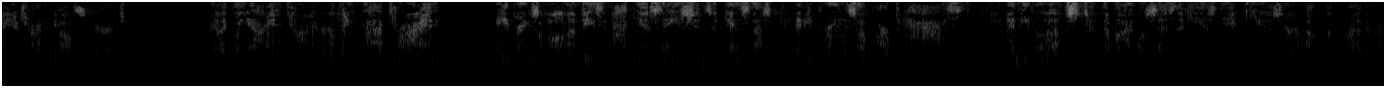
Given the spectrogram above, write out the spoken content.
Yeah, you're trying to be all spiritual. We're like, Well, yeah, I am trying, really. I'm trying. He brings all of these accusations against us, and he brings up our past, and he loves to, the Bible says that he is the accuser of the brethren.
